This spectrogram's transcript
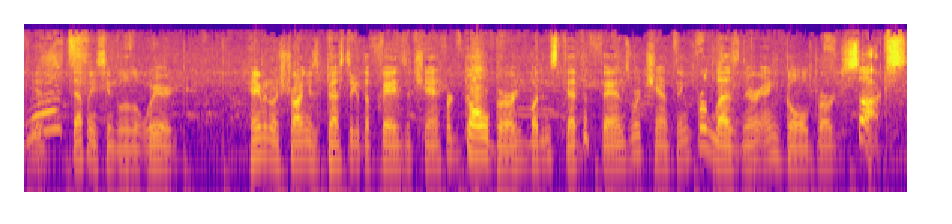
What? it definitely seemed a little weird. Heyman was trying his best to get the fans to chant for Goldberg, but instead the fans were chanting for Lesnar and Goldberg sucks.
